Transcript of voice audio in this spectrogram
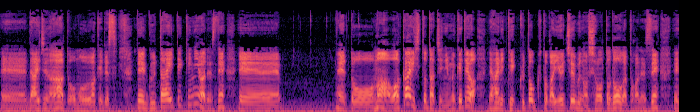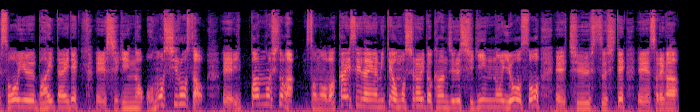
えー、大事だなと思うわけです。で、具体的にはですね、えー、えっ、と、まあ、若い人たちに向けては、やはり TikTok とか YouTube のショート動画とかですね、えそういう媒体で、え詩吟の面白さを、え一般の人が、その若い世代が見て面白いと感じる詩吟の要素を、え抽出して、えそれが、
